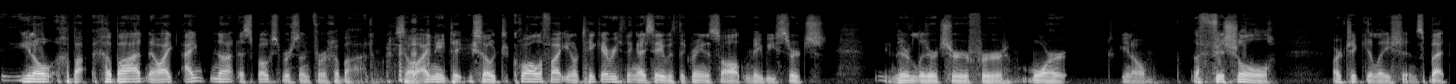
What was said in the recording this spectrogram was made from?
you know, Chabad. Chabad now, I, I'm not a spokesperson for Chabad, so I need to. So to qualify, you know, take everything I say with a grain of salt, and maybe search their literature for more, you know, official articulations. But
